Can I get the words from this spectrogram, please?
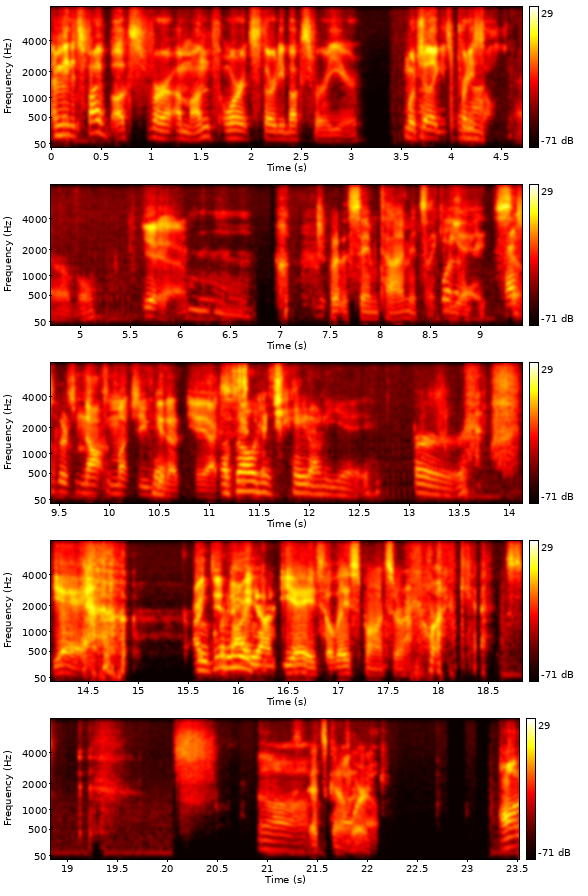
I mean, it's five bucks for a month, or it's thirty bucks for a year, which like it's pretty not solid. Terrible. Yeah. But at the same time, it's like Well, EA. So Also, there's not much you can get out of EA Access. Let's all just hate on EA. Err. yeah, I Luke, did what buy hate on EA till they sponsor our podcast. Uh, That's gonna work. know. On,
